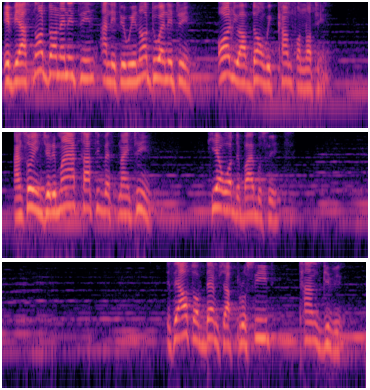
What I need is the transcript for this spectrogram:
If He has not done anything and if He will not do anything, all you have done will count for nothing. And so in Jeremiah 30, verse 19, hear what the Bible says. It says, Out of them shall proceed thanksgiving,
